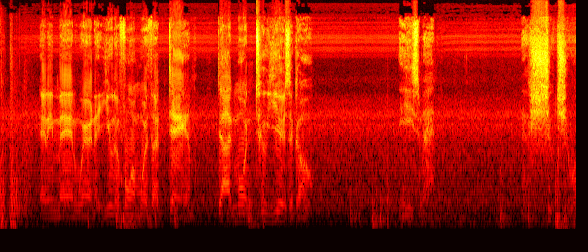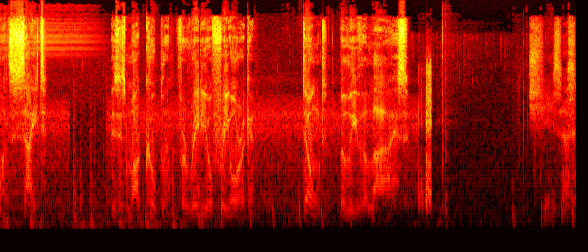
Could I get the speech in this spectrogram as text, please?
Any man wearing a uniform worth a damn died more than two years ago. These men, they'll shoot you on sight. This is Mark Copeland for Radio Free Oregon. Don't believe the lies. Jesus.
